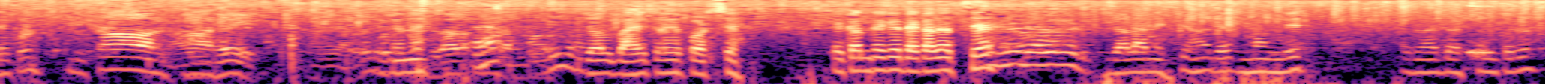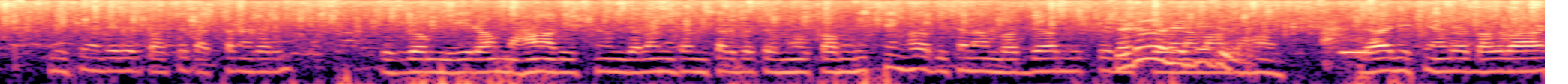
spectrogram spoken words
দেখুন বিশাল পাহাড়। এখানে জল বাহিত হয়ে পড়ছে। এখান থেকে দেখা যাচ্ছে জ্বালা নৃসিংহদেব মন্দির। আপনারা দর্শন করুন। নৃসিংহদেবের পাশে প্রার্থনা করুন। উগ্রম বীরম মহাবিষ্ণু জলন্তম সর্বতমুখম নৃসিংহ বিছানাম ভদ্র মৃত্যু মহান জয় নৃসিংহদেব ভগবান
